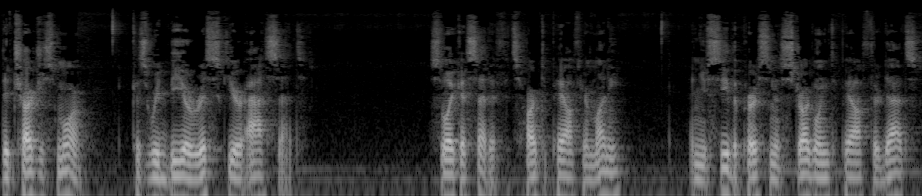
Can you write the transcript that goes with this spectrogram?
They'd charge us more because we'd be a riskier asset. So, like I said, if it's hard to pay off your money and you see the person is struggling to pay off their debts,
